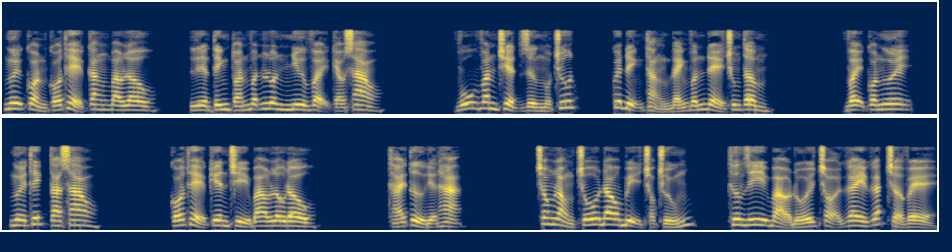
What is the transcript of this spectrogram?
Ngươi còn có thể căng bao lâu, liền tính toán vẫn luôn như vậy kéo sao. Vũ Văn Triệt dừng một chút, quyết định thẳng đánh vấn đề trung tâm. Vậy còn ngươi, ngươi thích ta sao? Có thể kiên trì bao lâu đâu? Thái tử điện hạ. Trong lòng chỗ đau bị chọc chúng, thương di bảo đối trọi gây gắt trở về.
